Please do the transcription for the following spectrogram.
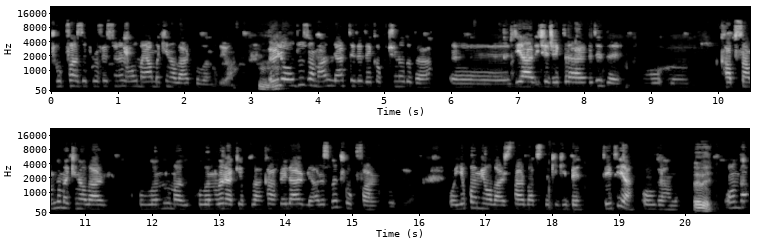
çok fazla profesyonel olmayan makineler kullanılıyor. Hı hı. Öyle olduğu zaman latte'de de cappuccino'da da e, diğer içeceklerde de bu e, kapsamlı makineler kullanılma, kullanılarak yapılan kahvelerle arasında çok fark oluyor. O yapamıyorlar Starbucks'taki gibi dedi ya Olga Hanım. Evet. Ondan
